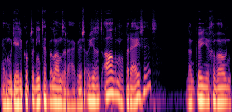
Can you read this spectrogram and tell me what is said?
En dan moet die helikopter niet uit balans raken. Dus als je dat allemaal op rij zet, dan kun je gewoon,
